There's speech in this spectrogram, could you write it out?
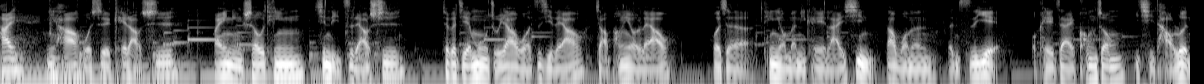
嗨，你好，我是 K 老师，欢迎您收听心理治疗师这个节目。主要我自己聊，找朋友聊，或者听友们，你可以来信到我们粉丝页，我可以在空中一起讨论。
